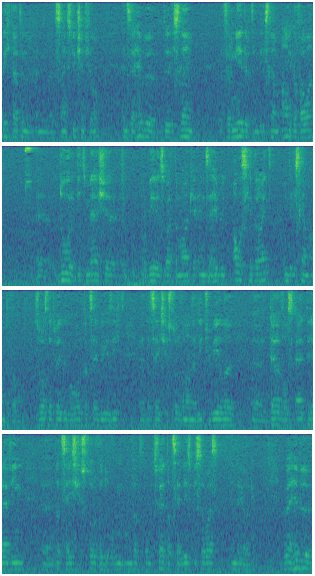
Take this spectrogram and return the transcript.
richt uit een, een science fiction film. En zij hebben de islam vernederd en de islam aangevallen door dit meisje proberen zwart te maken. En zij hebben alles gedraaid om de islam aan te vallen. Zoals dat wij hebben gehoord dat zij hebben gezegd dat zij is gestorven aan een rituele duivelsuitdrijving, dat zij is gestorven om, omdat, om het feit dat zij lesbische was en dergelijke. Wij hebben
